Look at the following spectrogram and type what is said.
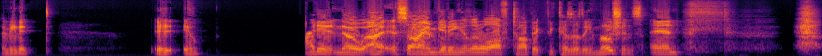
I mean it it it I didn't know. Uh, sorry, I'm getting a little off topic because of the emotions. And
